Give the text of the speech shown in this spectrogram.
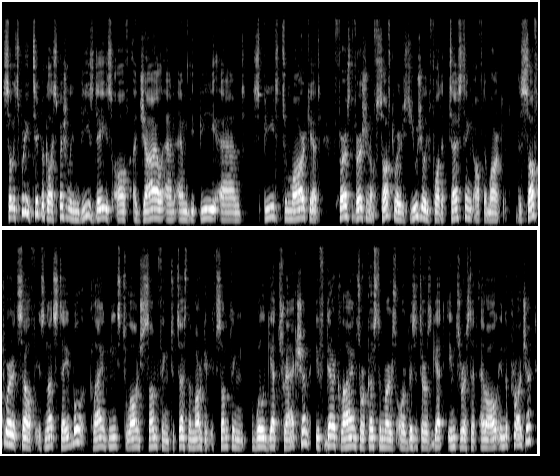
So it's pretty typical, especially in these days of agile and MVP and speed to market, first version of software is usually for the testing of the market. The software itself is not stable. Client needs to launch something to test the market if something will get traction, if their clients or customers or visitors get interested at all in the project.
